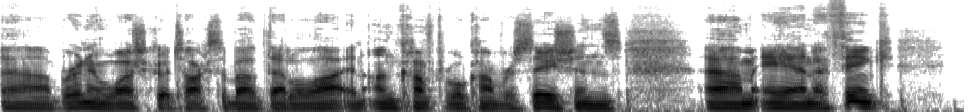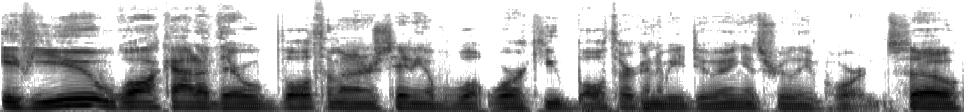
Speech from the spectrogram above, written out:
Uh, Brandon Washko talks about that a lot in uncomfortable conversations. Um, and I think if you walk out of there with both of an understanding of what work you both are going to be doing, it's really important. So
